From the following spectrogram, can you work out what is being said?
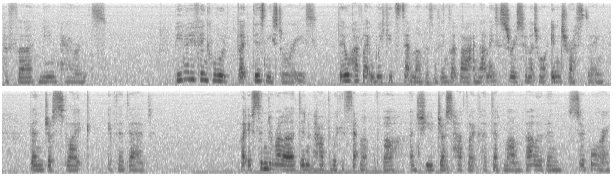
prefer mean parents. But know, if you think of all like Disney stories, they all have like wicked stepmothers and things like that and that makes the story so much more interesting than just like if they're dead. Like if Cinderella didn't have the wicked stepmother and she just had like her dead mum, that would have been so boring.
